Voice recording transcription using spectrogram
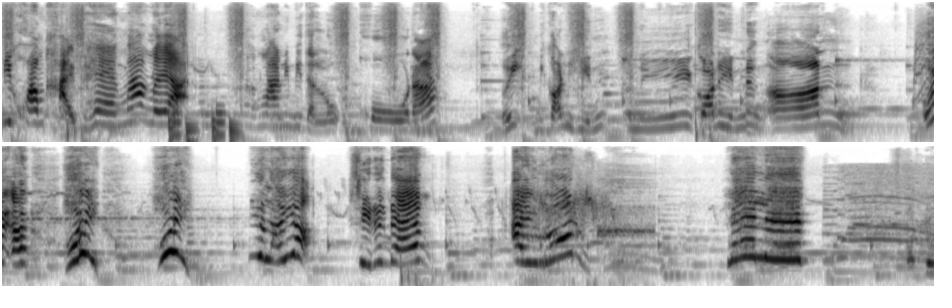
มีความขายแพงมากเลยอะข้างล่างนี่มีแต่โลโคนะ เฮ้ย มีก้อนหิน นี่ก้อนหินหนึ่งอันเฮ้ยเอ้ยเฮ้ยเฮ้ยนี่อะไรอะสีแดงๆไอรอนแร่เหล็กมาดู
